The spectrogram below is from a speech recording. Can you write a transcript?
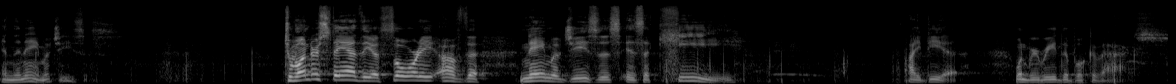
in the name of Jesus. To understand the authority of the name of Jesus is a key idea when we read the book of Acts.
